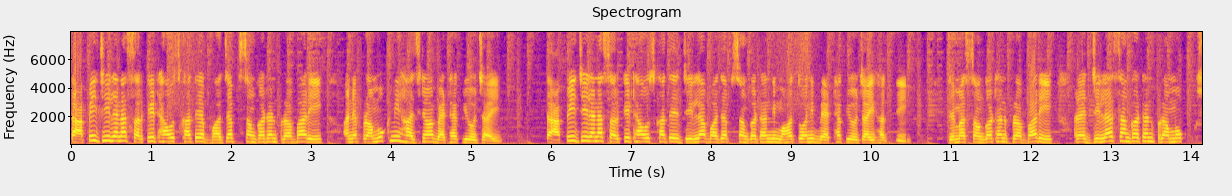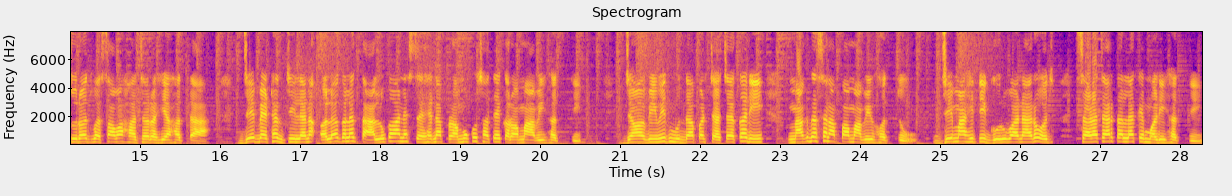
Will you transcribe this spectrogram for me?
તાપી જિલ્લાના સર્કિટ હાઉસ ખાતે ભાજપ સંગઠન પ્રભારી અને પ્રમુખની હાજરીમાં બેઠક યોજાઈ. તાપી જિલ્લાના સર્કિટ હાઉસ ખાતે જિલ્લા ભાજપ સંગઠનની મહત્વની બેઠક યોજાઈ હતી, જેમાં સંગઠન પ્રભારી અને જિલ્લા સંગઠન પ્રમુખ સુરત વસાવા હાજર રહ્યા હતા. જે બેઠક જિલ્લાના અલગ અલગ તાલુકા અને શહેરના પ્રમુખો સાથે કરવામાં આવી હતી, જેમાં વિવિધ મુદ્દા પર ચર્ચા કરી માર્ગદર્શન આપવામાં આવ્યું હતું. જે માહિતી ગુરુવારના રોજ સાડા ચાર કલાકે મળી હતી.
